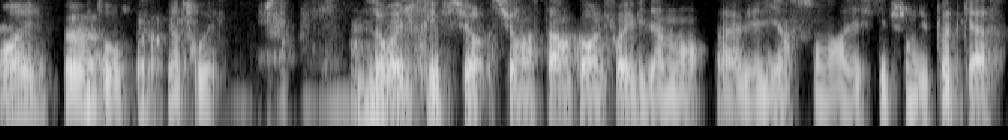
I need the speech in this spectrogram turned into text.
Ouais, plutôt bien trouvé. The Wild Trip sur, sur Insta, encore une fois, évidemment. les liens sont dans la description du podcast.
